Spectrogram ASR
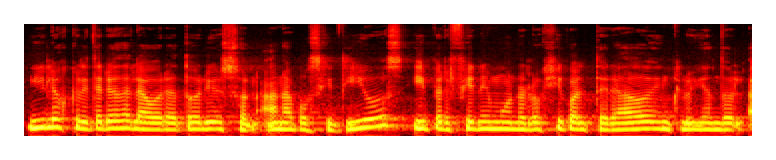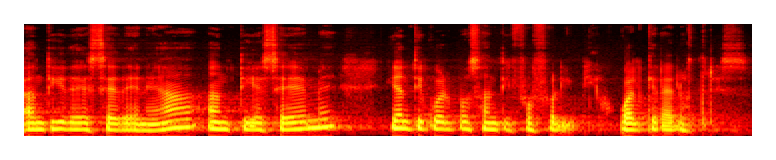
Y los criterios de laboratorio son ANA positivos y perfil inmunológico alterado, incluyendo el anti-dsDNA, anti-SM y anticuerpos antifosfolípicos, cualquiera de los tres.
